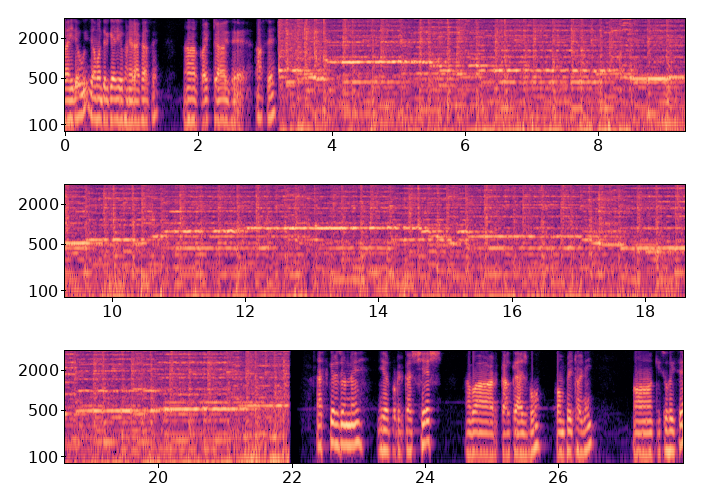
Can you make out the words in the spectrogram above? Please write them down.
বাইরে ওই যে আমাদের গাড়ি ওখানে রাখা আছে, আর কয়েকটা ওই যে আছে। আজকের জন্য এয়ারপোর্টের কাজ শেষ। আবার কালকে আসব। কমপ্লিট হয়নি। কিছু হয়েছে।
